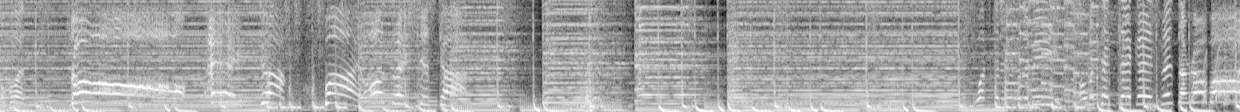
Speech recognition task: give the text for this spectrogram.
Overland. Oh! A dunk by Ondrej Siska. What's gonna, be? Over 10 seconds. Mr. Robot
